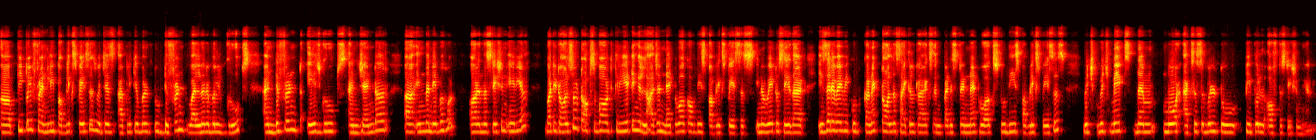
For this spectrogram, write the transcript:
uh, people-friendly public spaces, which is applicable to different vulnerable groups and different age groups and gender uh, in the neighborhood or in the station area. But it also talks about creating a larger network of these public spaces in a way to say that is there a way we could connect all the cycle tracks and pedestrian networks to these public spaces, which, which makes them more accessible to people of the station area.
